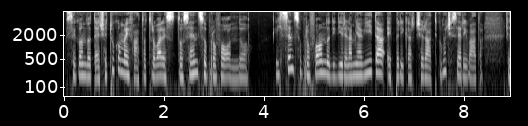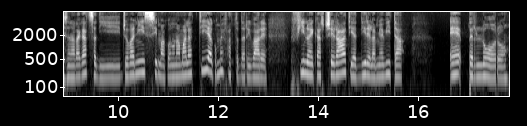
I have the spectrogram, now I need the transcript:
secondo te? Cioè, tu come hai fatto a trovare questo senso profondo? Il senso profondo di dire la mia vita è per i carcerati. Come ci sei arrivata? Cioè, sei una ragazza di giovanissima con una malattia, come hai fatto ad arrivare fino ai carcerati a dire la mia vita è per loro?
